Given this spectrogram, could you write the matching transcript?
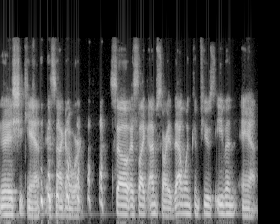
Eh, she can't. It's not going to work. so it's like, I'm sorry, that one confused even Anne.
